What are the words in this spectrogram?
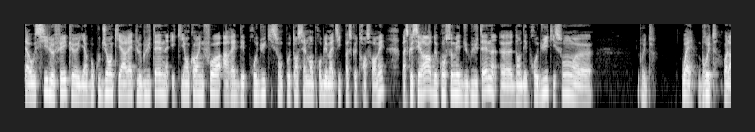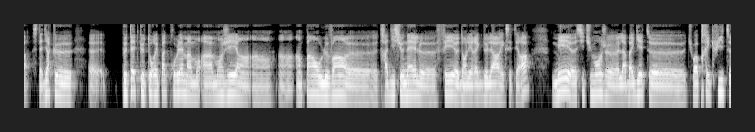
tu as aussi le fait qu'il y a beaucoup de gens qui arrêtent le gluten et qui encore une fois arrêtent des produits qui sont potentiellement problématiques parce que transformés. Parce que c'est rare de consommer du gluten euh, dans des produits qui sont euh, bruts. Ouais, brut, voilà. C'est-à-dire que euh, peut-être que tu n'aurais pas de problème à, manger un, pain au levain euh, traditionnel euh, fait dans les règles de l'art, etc. Mais euh, si tu manges la baguette, tu vois, pré-cuite,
